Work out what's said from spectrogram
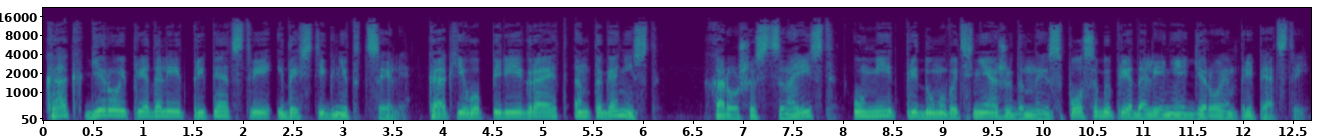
Как герой преодолеет препятствие и достигнет цели? Как его переиграет антагонист? Хороший сценарист умеет придумывать неожиданные способы преодоления героем препятствий.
